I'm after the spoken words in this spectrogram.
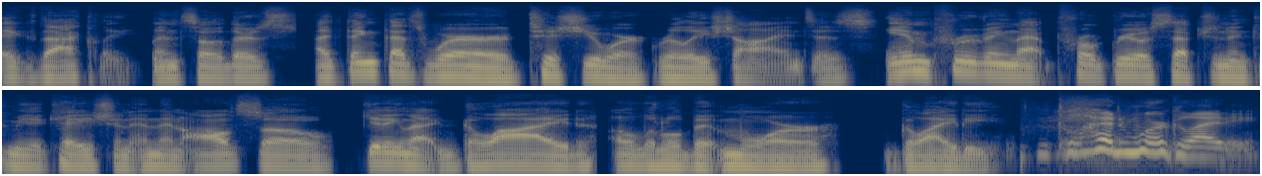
Exactly. And so there's, I think that's where tissue work really shines is improving that proprioception and communication, and then also getting that glide a little bit more glidey. glide more glidey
